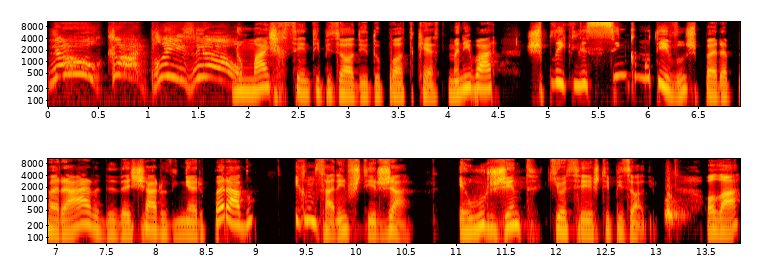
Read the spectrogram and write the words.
No, God, please, no! No mais recente episódio do podcast Manibar, explico-lhe 5 motivos para parar de deixar o dinheiro parado e começar a investir já. É urgente que ouça este episódio. Olá,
